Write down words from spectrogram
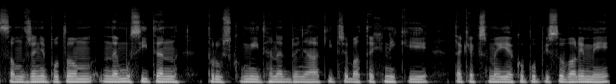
samozřejmě potom nemusí ten průzkum mít hned do nějaký třeba techniky, tak jak jsme ji jako popisovali my.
